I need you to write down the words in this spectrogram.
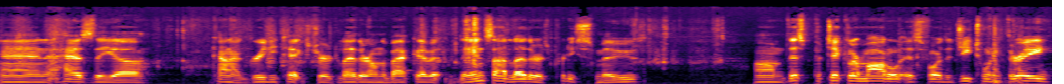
and it has the uh, kind of greedy textured leather on the back of it. The inside leather is pretty smooth. Um, this particular model is for the G23.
